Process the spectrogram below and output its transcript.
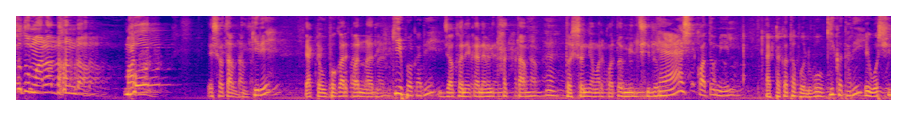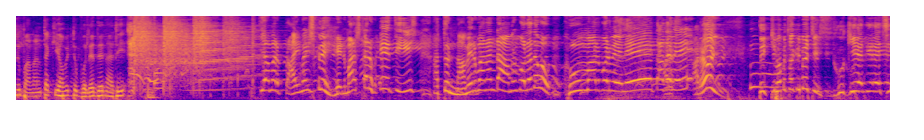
শুধু মারার ধান্দা। মার, ভোর মার। এ শতাব্দী কি রে? একটা উপকার কর না রে। কি প্রকারে যখন এখানে আমি থাকতাম হ্যাঁ। তোর সঙ্গে আমার কত মিল ছিল। হ্যাঁ সে কত মিল। একটা কথা বলব? কি কথা রে? এই অশ্বিনী বানানটা কি হবে একটু বলে দে না রে। তুই আমার প্রাইমারি স্কুলে হেডমাস্টার হয়েছিস আর তোর নামের বানানটা আমার বলে দেবো। খুব মার পড়বে লে তাহলে আরে ওই তুই কীভাবে চাকরি পেয়েছিস? ঢুকিয়ে দিয়েছি।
